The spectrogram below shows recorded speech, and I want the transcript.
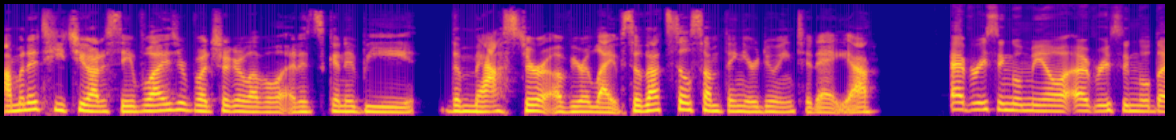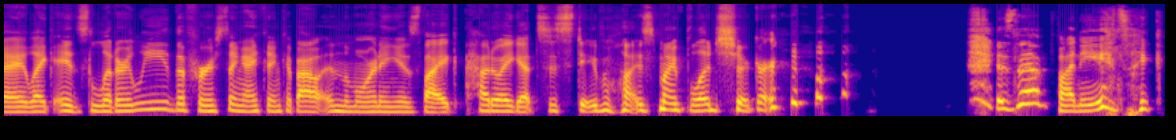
I'm going to teach you how to stabilize your blood sugar level, and it's going to be the master of your life. So that's still something you're doing today, yeah. Every single meal, every single day. Like it's literally the first thing I think about in the morning is like, how do I get to stabilize my blood sugar? Isn't that funny? It's like,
